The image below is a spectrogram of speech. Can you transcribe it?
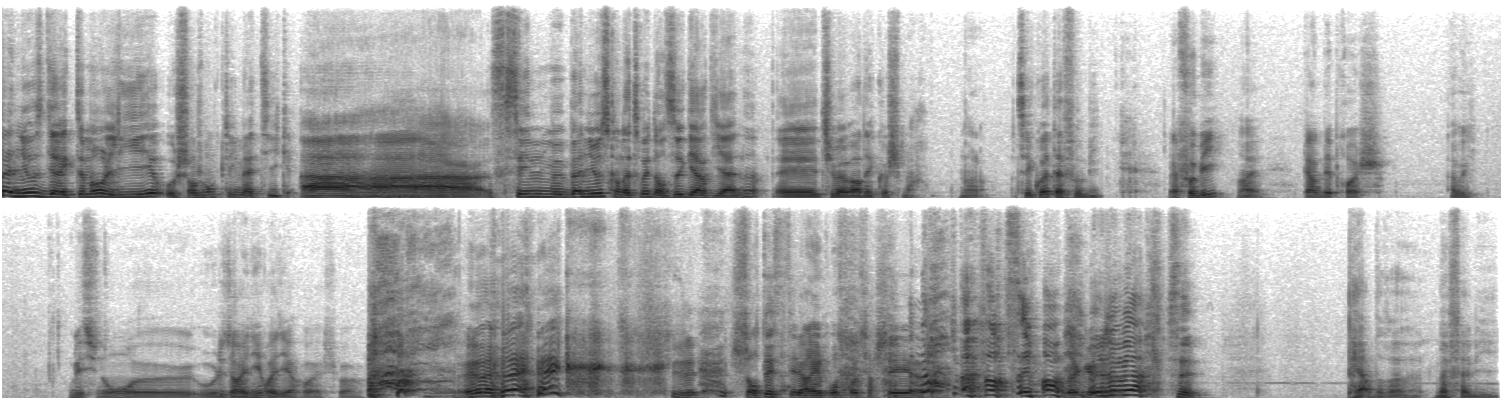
Une news directement liée au changement climatique. Ah, C'est une news qu'on a trouvée dans The Guardian et tu vas avoir des cauchemars. Voilà. C'est quoi ta phobie? La phobie? Ouais. Perdre des proches. Ah oui. Mais sinon, euh, ou les araignées, on va dire, ouais, je sais pas. je, je sentais c'était la réponse qu'on cherchait. euh. Pas forcément D'accord. mais j'aime bien. C'est perdre euh, ma famille.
